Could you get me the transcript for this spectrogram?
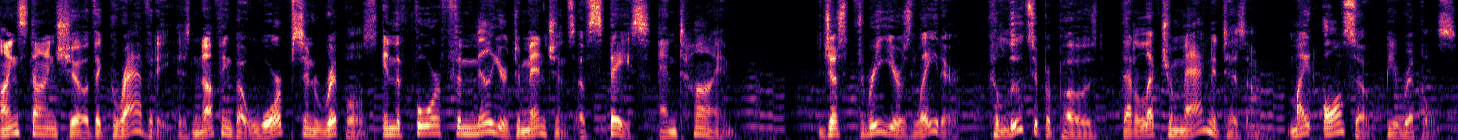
Einstein showed that gravity is nothing but warps and ripples in the four familiar dimensions of space and time. Just three years later, Kaluza proposed that electromagnetism might also be ripples.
